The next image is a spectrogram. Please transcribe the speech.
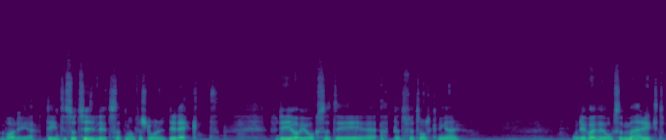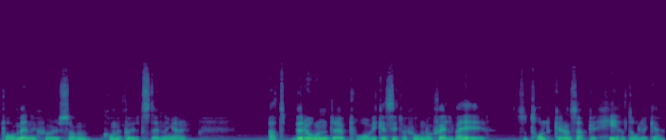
vad det är. Det är inte så tydligt så att man förstår det direkt. För det gör ju också att det är öppet för tolkningar. Och det har jag ju också märkt på människor som kommer på utställningar. Att beroende på vilken situation de själva är i så tolkar de saker helt olika.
